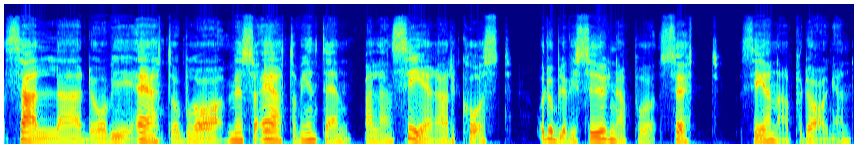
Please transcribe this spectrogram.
sallad och vi äter bra, men så äter vi inte en balanserad kost och då blir vi sugna på sött senare på dagen.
